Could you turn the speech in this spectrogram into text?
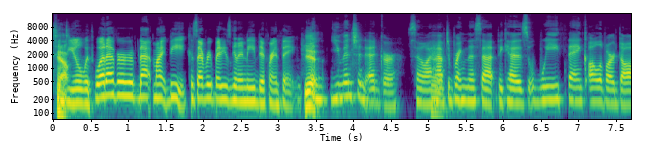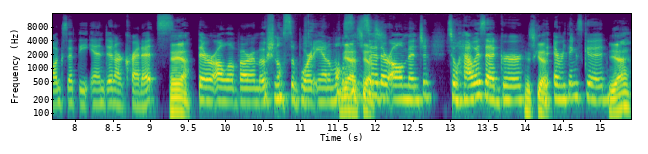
to Yeah. deal with whatever that might be because everybody's going to need different things. Yeah. And you mentioned Edgar, so I Yeah. have to bring this up because we thank all of our dogs at the end in our credits. Yeah, yeah. They're all of our emotional support animals. Yes, so they're all mentioned. So how is Edgar? He's good. Everything's good. Yeah.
